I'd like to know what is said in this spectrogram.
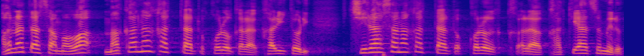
あなた様はまかなかったところから刈り取り散らさなかったところからかき集める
